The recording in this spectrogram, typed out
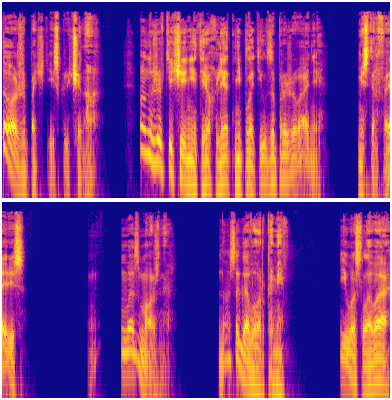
тоже почти исключено. Он уже в течение трех лет не платил за проживание. Мистер Феррис? Возможно, но с оговорками. Его слова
